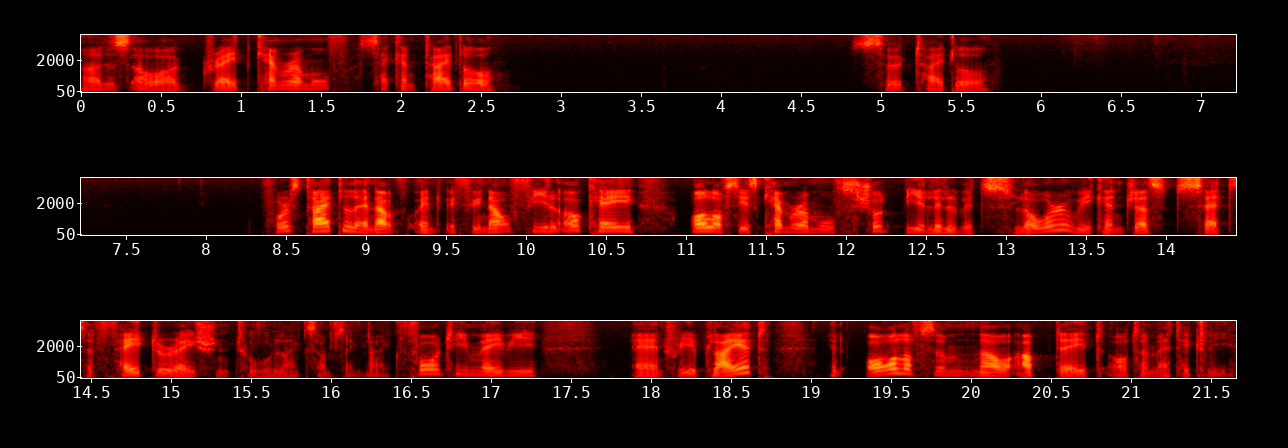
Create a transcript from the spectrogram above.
Uh, this is our great camera move. Second title, third title, first title and, and if we now feel okay all of these camera moves should be a little bit slower we can just set the fade duration to like something like 40 maybe and reapply it and all of them now update automatically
